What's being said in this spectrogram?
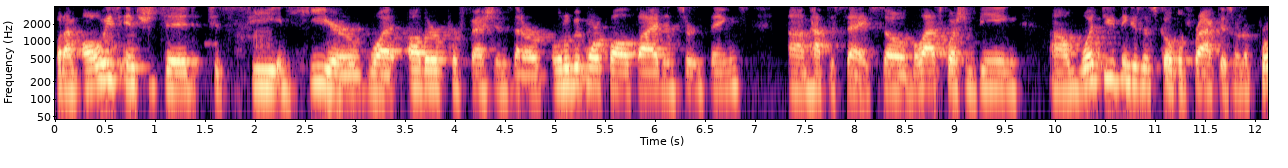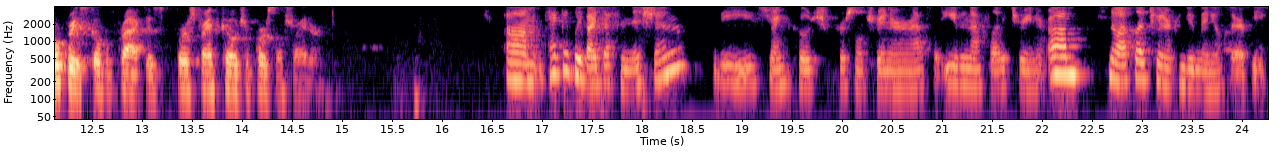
but I'm always interested to see and hear what other professions that are a little bit more qualified in certain things um, have to say. So the last question being, um, what do you think is a scope of practice or an appropriate scope of practice for a strength coach or personal trainer? Um, technically, by definition, the strength coach, personal trainer, even athletic trainer. Um, no, athletic trainer can do manual therapy.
